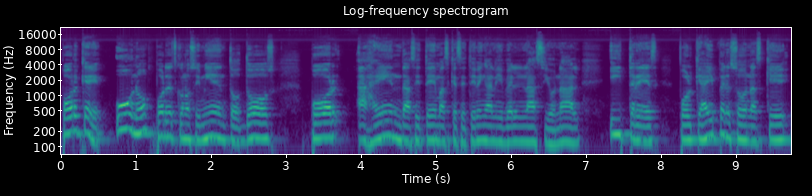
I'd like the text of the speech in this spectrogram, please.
¿Por qué? Uno, por desconocimiento. Dos, por agendas y temas que se tienen a nivel nacional. Y tres, porque hay personas que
